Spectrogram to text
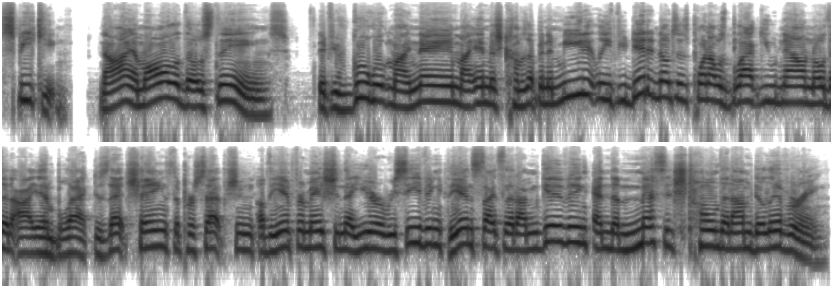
speaking. Now, I am all of those things. If you've Googled my name, my image comes up, and immediately, if you didn't know to this point I was black, you now know that I am black. Does that change the perception of the information that you're receiving, the insights that I'm giving, and the message tone that I'm delivering?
